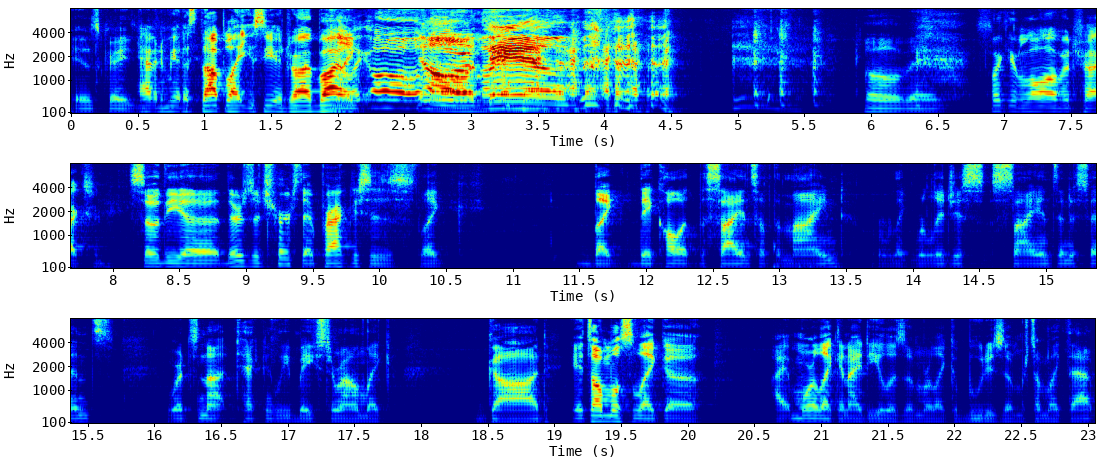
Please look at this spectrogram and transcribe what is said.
It was crazy. Having to be at a stoplight, you see her drive by, like, Like, oh, oh, Lord, damn. oh man. fucking law of attraction. So the uh, there's a church that practices like like they call it the science of the mind or like religious science in a sense where it's not technically based around like God. It's almost like a, more like an idealism or like a Buddhism or something like that.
